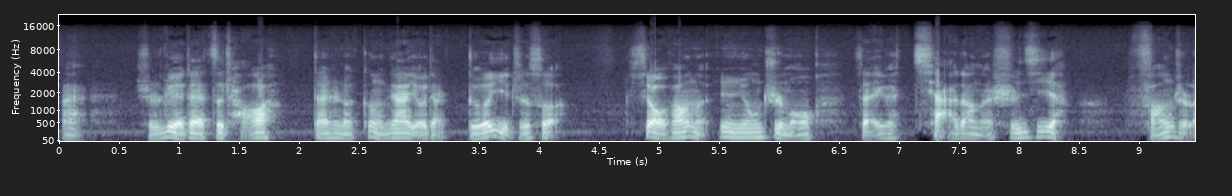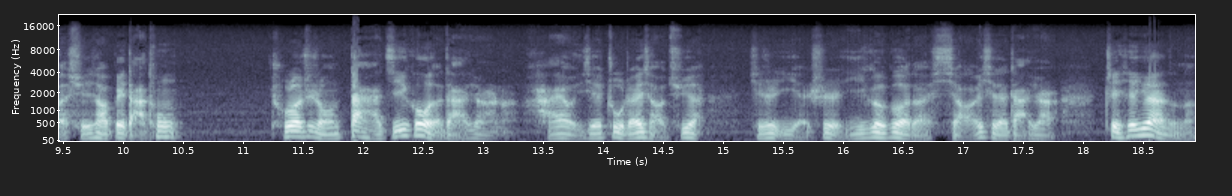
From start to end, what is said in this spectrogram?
哎，是略带自嘲啊，但是呢，更加有点得意之色。校方呢，运用智谋，在一个恰当的时机啊，防止了学校被打通。除了这种大机构的大院呢。还有一些住宅小区啊，其实也是一个个的小一些的大院儿。这些院子呢，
